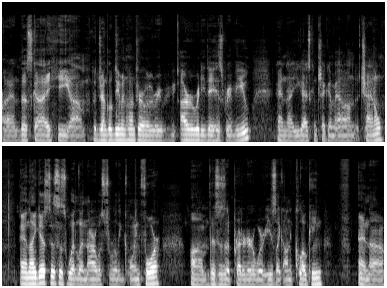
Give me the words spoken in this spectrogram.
And this guy he um, the jungle demon hunter I already did his review and uh, you guys can check him out on the channel. And I guess this is what Lanard was really going for. Um, this is a predator where he's like uncloaking, and uh,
